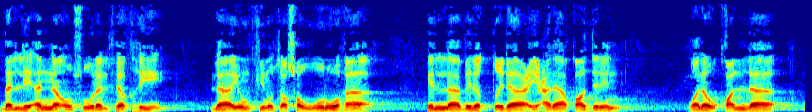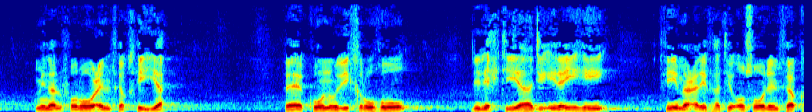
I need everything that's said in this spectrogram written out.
بل لأن أصول الفقه لا يمكن تصورها إلا بالاطلاع على قدر ولو قل من الفروع الفقهية فيكون ذكره للاحتياج إليه في معرفة أصول الفقه.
